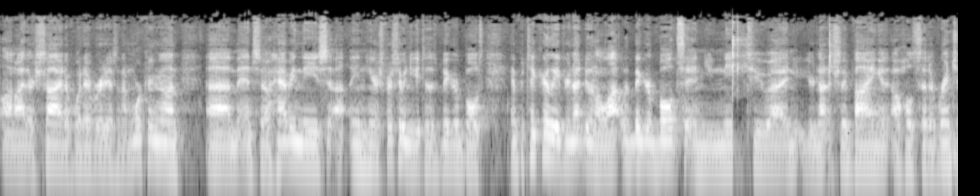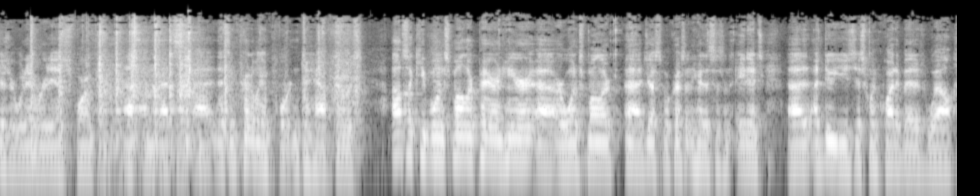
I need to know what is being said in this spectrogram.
on either side of whatever it is that I'm working on. Um, and so having these uh, in here, especially when you get to those bigger bolts, and particularly if you're not doing a lot with bigger bolts and you need to, uh, and you're not necessarily buying a, a, whole set of wrenches or whatever it is for them, um, that's, uh, that's incredibly important to have those. I also keep one smaller pair in here, uh, or one smaller uh, adjustable crescent in here. This is an 8 inch. Uh, I do use this one quite a bit as well.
